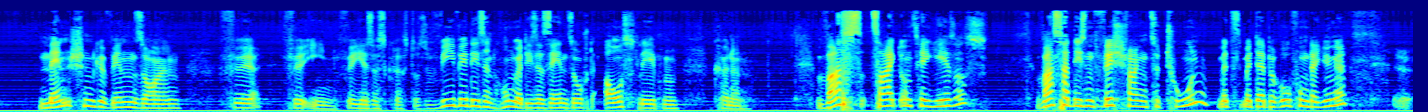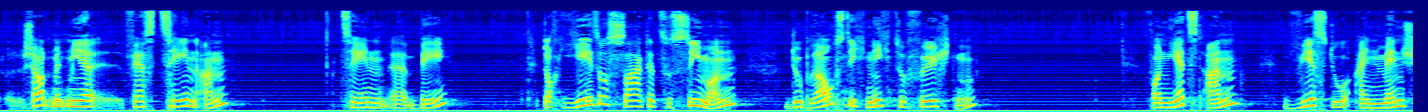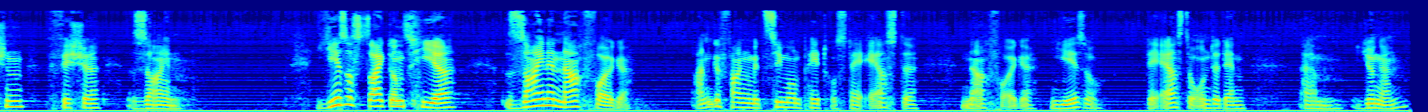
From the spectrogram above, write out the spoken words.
Menschen gewinnen sollen für, für ihn, für Jesus Christus. Wie wir diesen Hunger, diese Sehnsucht ausleben können. Was zeigt uns hier Jesus? Was hat diesen Fischfang zu tun mit, mit der Berufung der Jünger? Schaut mit mir Vers 10 an, 10b. Äh, Doch Jesus sagte zu Simon, du brauchst dich nicht zu fürchten. Von jetzt an wirst du ein Menschenfischer sein. Jesus zeigt uns hier seine Nachfolge, angefangen mit Simon Petrus, der erste Nachfolger Jesu der erste unter den ähm, Jüngern.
